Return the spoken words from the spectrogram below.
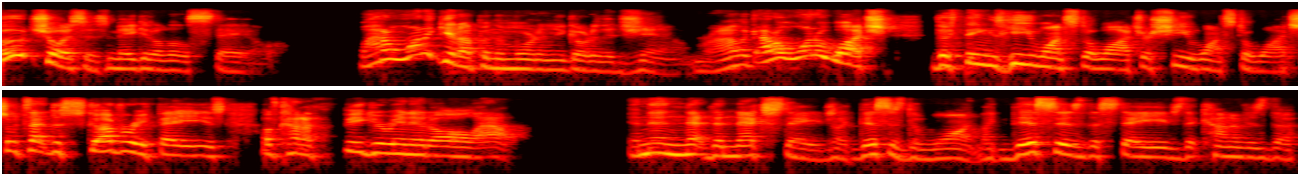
Food choices may get a little stale. Well, I don't want to get up in the morning and go to the gym, right? Like, I don't want to watch the things he wants to watch or she wants to watch. So it's that discovery phase of kind of figuring it all out. And then the next stage, like this is the one, like this is the stage that kind of is the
